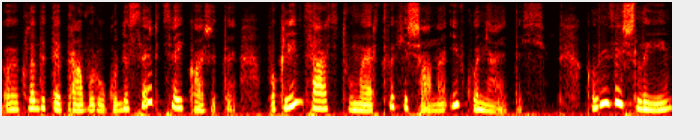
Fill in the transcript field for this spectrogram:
е, кладете праву руку до серця і кажете «Поклін царству мертвих і шана» і вклоняєтесь. Коли зайшли,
